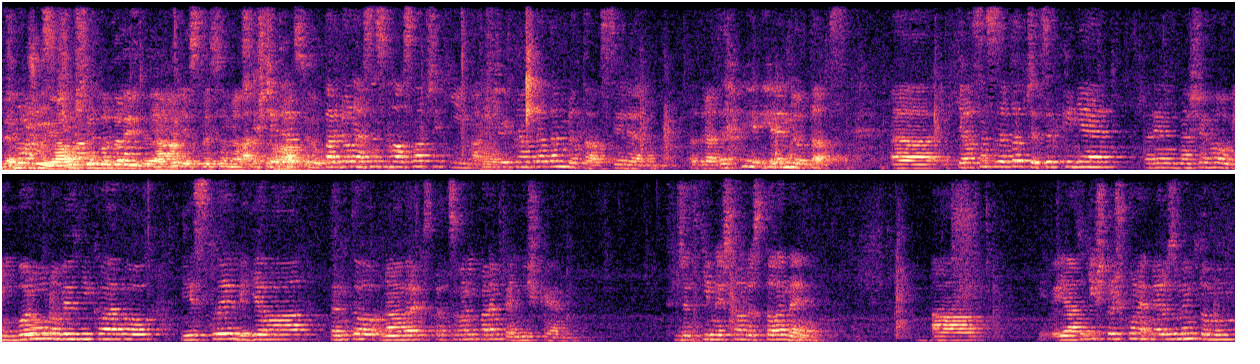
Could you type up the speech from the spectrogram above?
Nemůžu, já už jsem to tady... Já, jestli jsem, já jsem se hlásil. Pardon, já jsem se hlásila předtím a ještě bych měla teda ten dotaz, jeden, teda jeden dotaz. Uh, chtěla jsem se zeptat předsedkyně tady našeho výboru nově vzniklého, jestli viděla tento návrh zpracovaný panem Peníškem. Předtím, než jsme dostali my. A já totiž trošku nerozumím tomu,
